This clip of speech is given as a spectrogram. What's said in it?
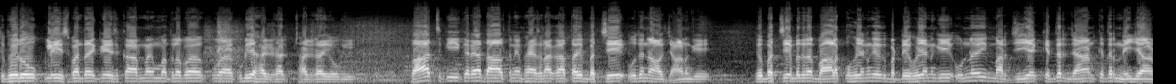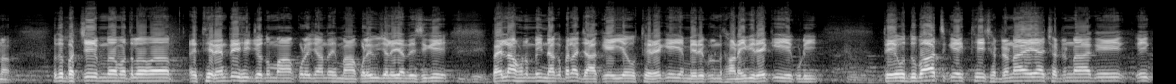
ਤੇ ਫਿਰ ਉਹ ਕਲੇਸ਼ ਬੰਦਾ ਕੇਸ ਕਾਰਨ ਮਤਲਬ ਕੁੜੀ ਦੀ ਛਾਛਾਈ ਹੋ ਗਈ। ਬਾਅਦ ਚ ਕੀ ਕਰਿਆ ਅਦਾਲਤ ਨੇ ਫੈਸਲਾ ਕਰਤਾ ਵੀ ਬੱਚੇ ਉਹਦੇ ਨਾਲ ਜਾਣਗੇ। ਜੇ ਬੱਚੇ ਮਤਲਬ ਬਾਲਕ ਹੋ ਜਾਣਗੇ ਵੱਡੇ ਹੋ ਜਾਣਗੇ ਉਹਨਾਂ ਦੀ ਮਰਜ਼ੀ ਹੈ ਕਿੱਧਰ ਜਾਣ ਕਿੱਧਰ ਨਹੀਂ ਜਾਣ। ਉਹਦੇ ਬੱਚੇ ਮ- ਮਤਲਬ ਇੱਥੇ ਰਹਿੰਦੇ ਸੀ ਜਦੋਂ ਮਾਂ ਕੋਲੇ ਜਾਂਦੇ ਸੀ ਮਾਂ ਕੋਲੇ ਵੀ ਚਲੇ ਜਾਂਦੇ ਸੀਗੇ। ਪਹਿਲਾਂ ਹੁਣ ਮਹੀਨਾ ਕੁ ਪਹਿਲਾਂ ਜਾ ਕੇ ਆਈ ਹੈ ਉੱਥੇ ਰਹਿ ਕੇ ਆਈ ਹੈ ਮੇਰੇ ਕੋਲ ਥਾਣੇ ਵੀ ਰਹਿ ਕੇ ਆਈ ਕੁੜੀ। ਤੇ ਉਸ ਤੋਂ ਬਾਅਦ ਚ ਕਿ ਇੱਥੇ ਛੱਡਣ ਆਏ ਆ ਛੱਡਣ ਆ ਕੇ ਇੱਕ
